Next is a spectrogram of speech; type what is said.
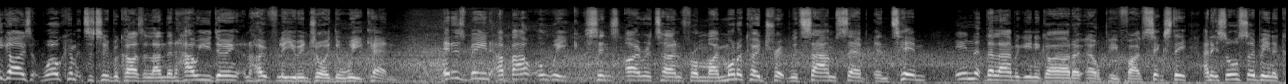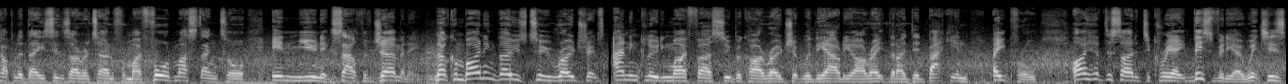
Hey guys, welcome to Supercars of London. How are you doing? And hopefully you enjoyed the weekend. It has been about a week since I returned from my Monaco trip with Sam, Seb, and Tim in the Lamborghini Gallardo LP560, and it's also been a couple of days since I returned from my Ford Mustang tour in Munich, south of Germany. Now, combining those two road trips and including my first supercar road trip with the Audi R8 that I did back in April, I have decided to create this video, which is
